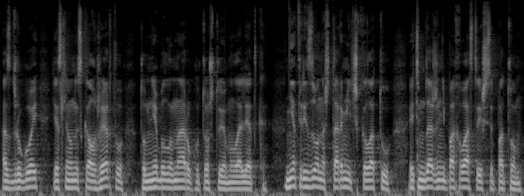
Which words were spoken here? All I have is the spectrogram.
а с другой, если он искал жертву, то мне было на руку то, что я малолетка. Нет резона штормить школоту, этим даже не похвастаешься потом.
